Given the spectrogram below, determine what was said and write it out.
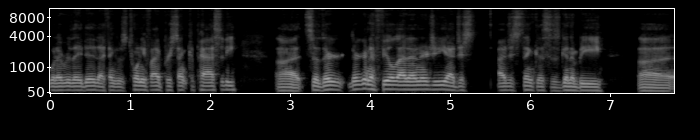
whatever they did? I think it was 25 percent capacity. Uh, so they're they're going to feel that energy. I just I just think this is going to be. Uh,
